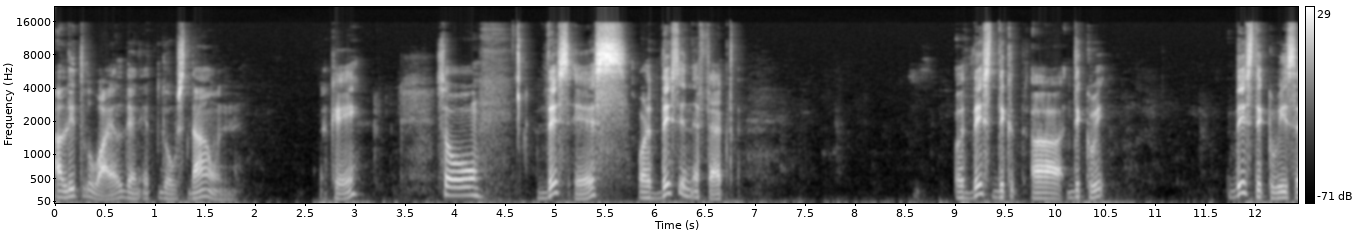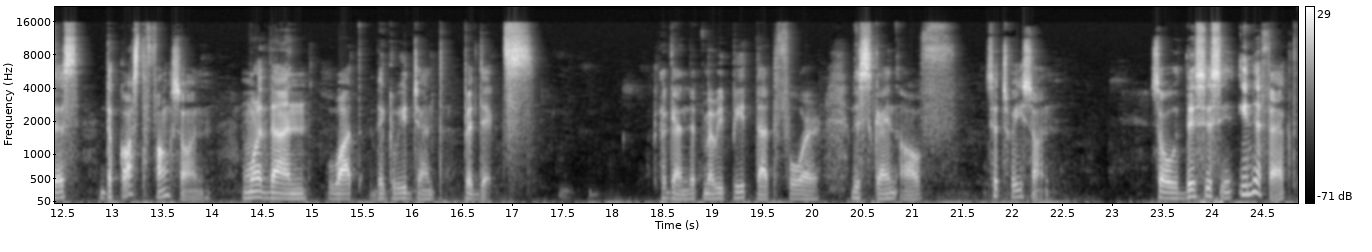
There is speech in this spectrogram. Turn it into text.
a little while, then it goes down. Okay, so this is or this in effect or this dec uh, decre this decreases the cost function more than what the gradient predicts. Again, let me repeat that for this kind of situation. So this is in effect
